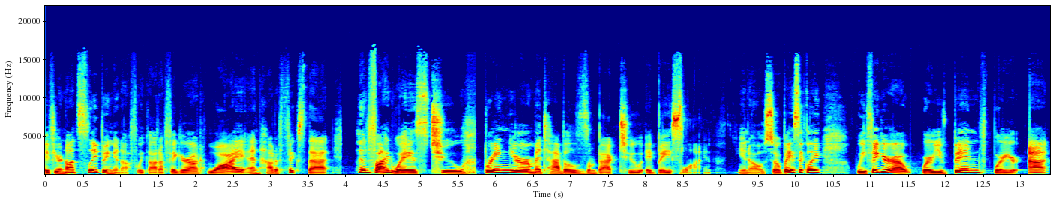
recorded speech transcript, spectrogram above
If you're not sleeping enough, we gotta figure out why and how to fix that and find ways to bring your metabolism back to a baseline. You know, so basically, we figure out where you've been, where you're at,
